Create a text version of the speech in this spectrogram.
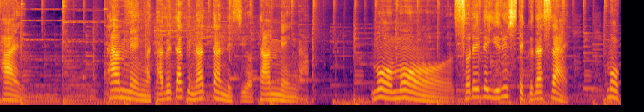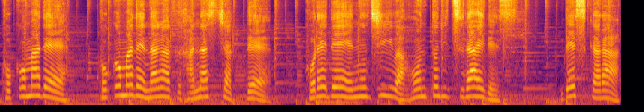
はい。タンメンが食べたくなったんですよタンメンが。もうもうそれで許してください。もうここまでこここまで長く話しちゃってこれで NG は本当に辛いです。ですから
